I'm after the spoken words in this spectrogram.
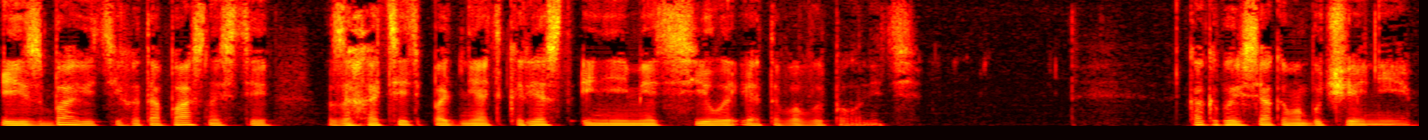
и избавить их от опасности захотеть поднять крест и не иметь силы этого выполнить? Как и при всяком обучении,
